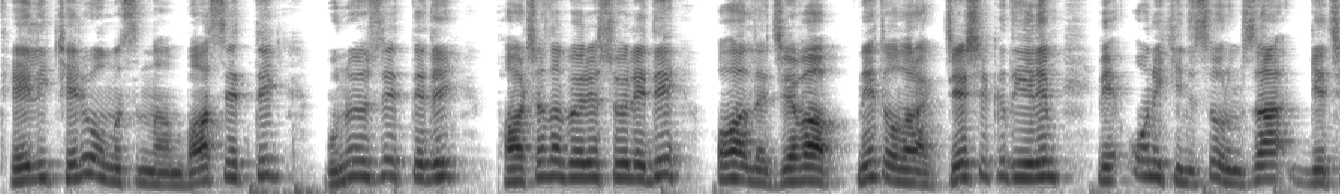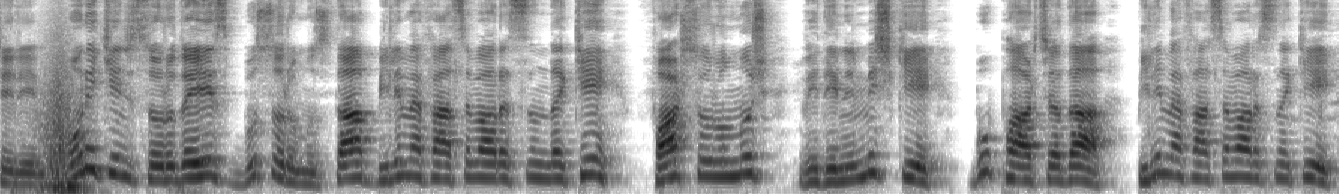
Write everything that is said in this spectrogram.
tehlikeli olmasından bahsettik. Bunu özetledik. Parça da böyle söyledi. O halde cevap net olarak C şıkkı diyelim ve 12. sorumuza geçelim. 12. sorudayız. Bu sorumuzda bilim ve felsefe arasındaki fark sorulmuş ve denilmiş ki bu parçada bilim ve felsefe arasındaki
